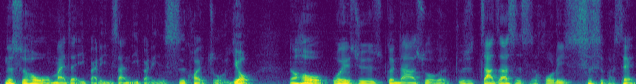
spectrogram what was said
那时候我卖在一百零三、一百零四块左右，然后我也就是跟大家说个，就是扎扎实实获利四十 percent。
